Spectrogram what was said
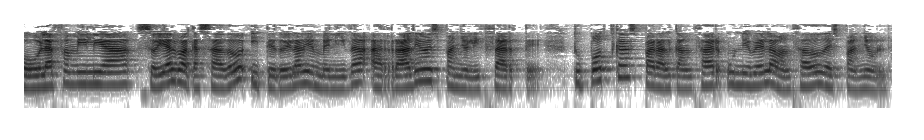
Hola familia, soy Alba Casado y te doy la bienvenida a Radio Españolizarte, tu podcast para alcanzar un nivel avanzado de español.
